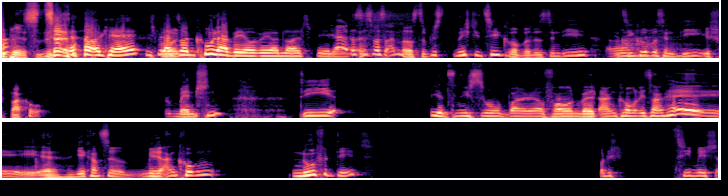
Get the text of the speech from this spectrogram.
cool bist. okay. Ich bin halt Und- so ein cooler WoW und LOL-Spieler. Ja, das ist was anderes. Du bist nicht die Zielgruppe. Das sind die, die Ah. Zielgruppe sind die Spacko Menschen, die jetzt nicht so bei der Frauenwelt ankommen und die sagen, hey, hier kannst du mich angucken, nur für dich. Und ich ziehe mich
